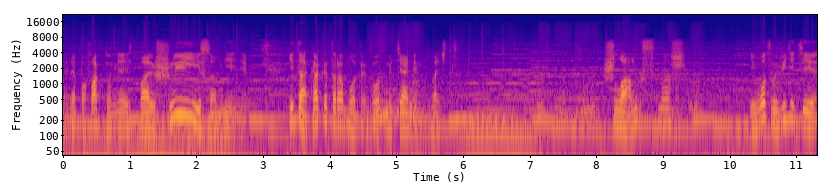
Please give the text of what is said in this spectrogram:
Хотя по факту у меня есть большие сомнения. Итак, как это работает? Вот мы тянем, значит, шлангс наш. И вот вы видите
